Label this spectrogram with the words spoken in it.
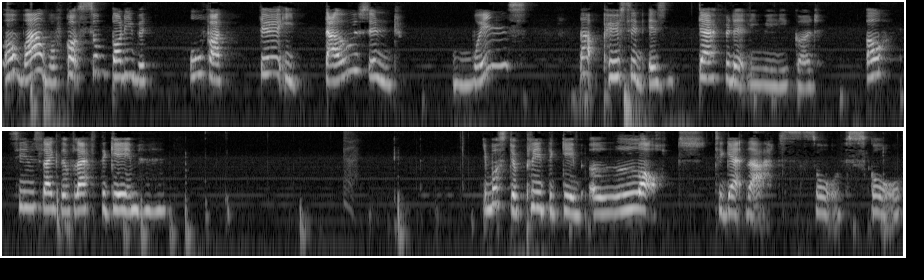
Oh wow, we've got somebody with over 30,000 wins? Person is definitely really good. Oh, seems like they've left the game. you must have played the game a lot to get that sort of score.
